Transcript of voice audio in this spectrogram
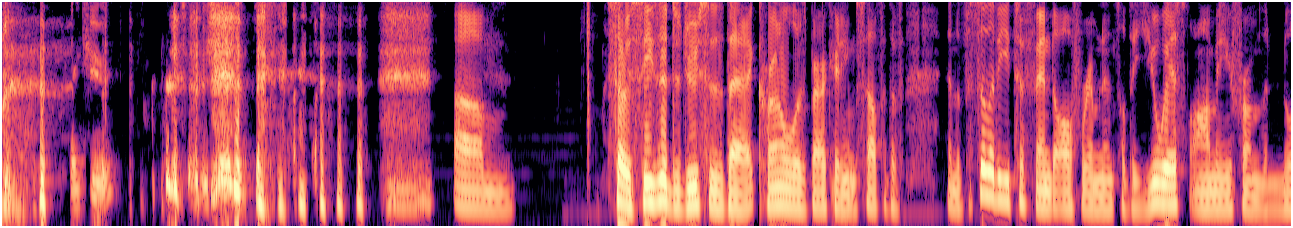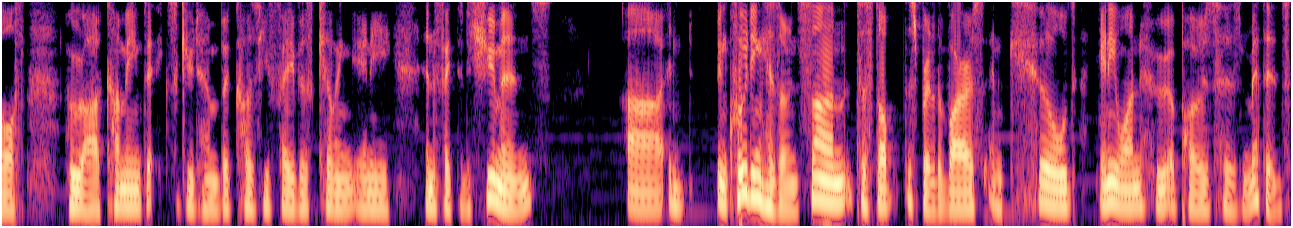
Thank you. It's appreciated. um, so Caesar deduces that Colonel is barricading himself at the, in the facility to fend off remnants of the U.S. Army from the north, who are coming to execute him because he favors killing any infected humans, uh, in- including his own son, to stop the spread of the virus, and killed anyone who opposed his methods,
